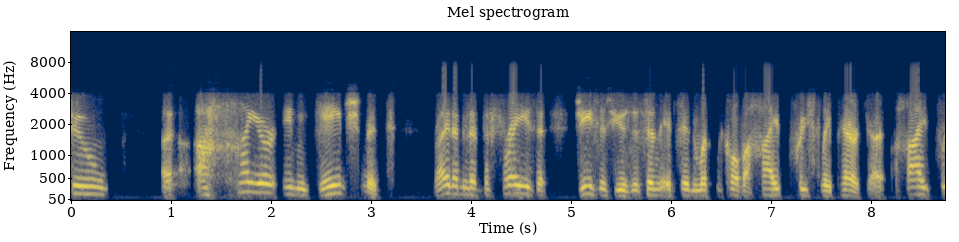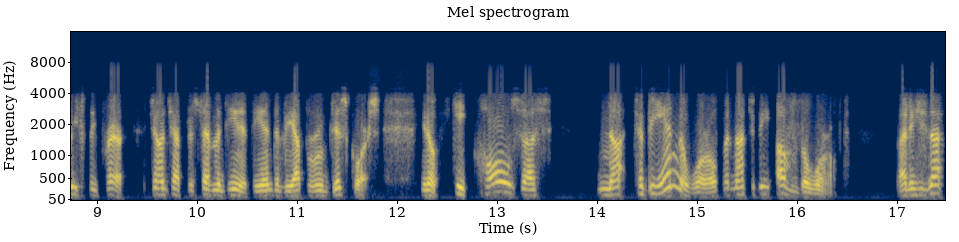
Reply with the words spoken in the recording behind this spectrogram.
to a, a higher engagement right? I mean, the, the phrase that Jesus uses, and it's in what we call the high priestly prayer, uh, high priestly prayer, John chapter 17 at the end of the upper room discourse. You know, he calls us not to be in the world, but not to be of the world. Right? He's not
